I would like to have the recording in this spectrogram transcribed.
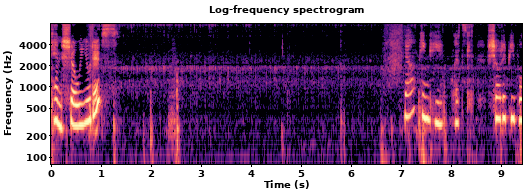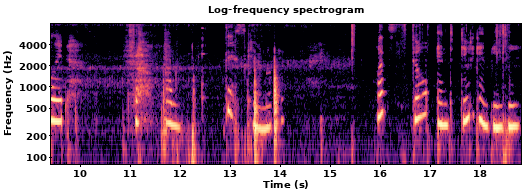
can show you this. Now, Pinkie, let's show the people it from um, this camera. Go and do it again, Pinkie.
